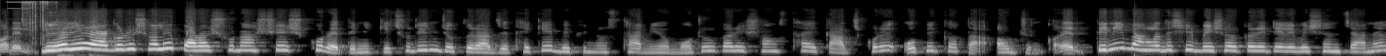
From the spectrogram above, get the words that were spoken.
করেন। দুই হাজার এগারো সালে পড়াশোনা শেষ করে তিনি কিছুদিন যুক্তরাজ্যে থেকে বিভিন্ন স্থানীয় মোটর গাড়ি সংস্থায় কাজ করে অভিজ্ঞতা অর্জন করেন। তিনি বাংলাদেশের বেসরকারি টেলিভিশন চ্যানেল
